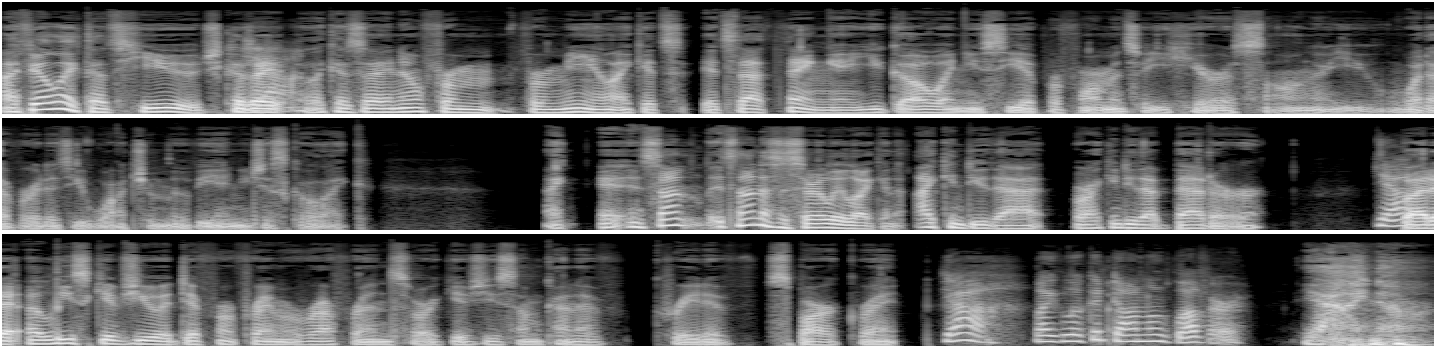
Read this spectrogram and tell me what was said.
I feel like that's huge because Yeah. I like as I know from for me like it's it's that thing you, go and you see a performance or you hear a song or you whatever it is you watch a movie and you just go like I it's not it's not necessarily like an I can do that or I can do that better Yeah. but it at least gives you a different frame of reference or it gives you some kind of creative spark right yeah. Like look at Donald Glover. yeah I know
